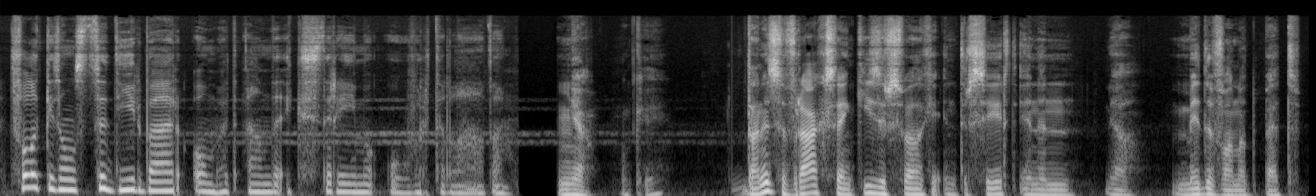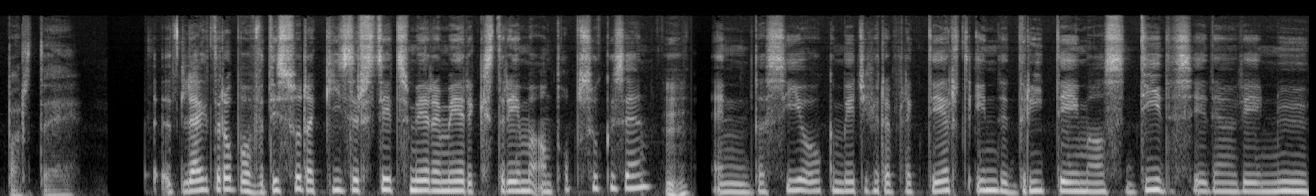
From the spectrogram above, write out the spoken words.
Het volk is ons te dierbaar om het aan de extreme over te laten. Ja, oké. Dan is de vraag, zijn kiezers wel geïnteresseerd in een ja, midden van het bed partij? het lijkt erop, of het is zo, dat kiezers steeds meer en meer extreme aan het opzoeken zijn. Mhm. En dat zie je ook een beetje gereflecteerd in de drie thema's die de CD&V nu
